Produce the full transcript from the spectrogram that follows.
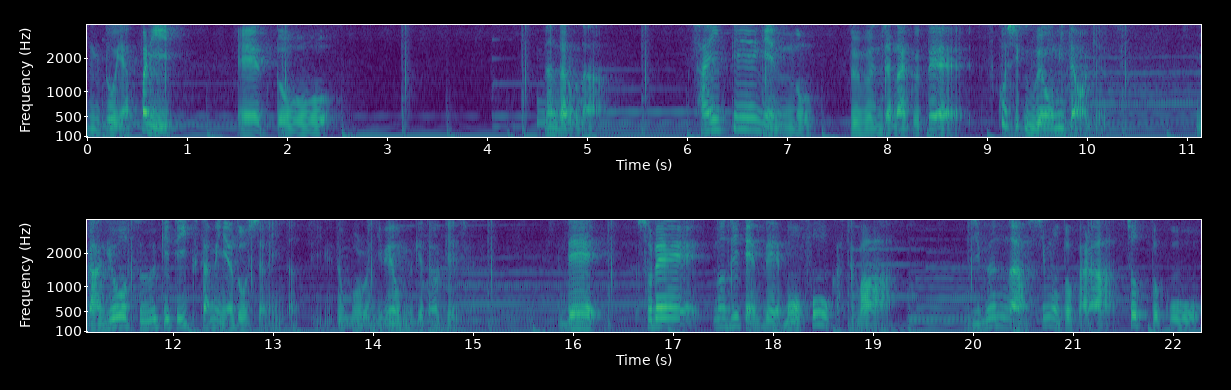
うんと、やっぱりえっ、ー、となんだろうな最低限の部分じゃなくて少し上を見たわけですよ。画業を続けていくためにはどうしたらいいんだっていうところに目を向けたわけですよね。でそれの時点でもうフォーカスは自分の足元からちょっとこ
